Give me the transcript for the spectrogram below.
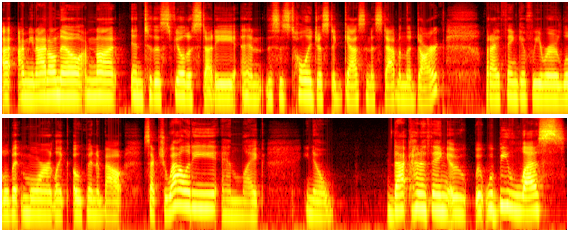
I, I mean, I don't know. I'm not into this field of study, and this is totally just a guess and a stab in the dark. But I think if we were a little bit more like open about sexuality and like, you know, that kind of thing, it, it would be less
